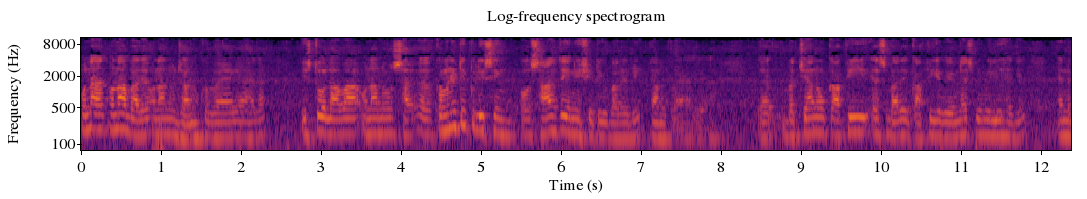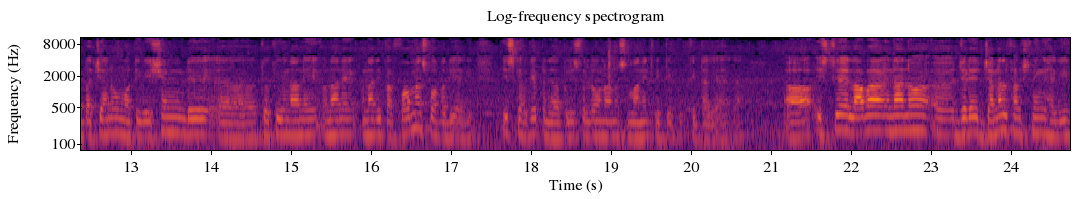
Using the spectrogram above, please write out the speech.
ਉਹਨਾਂ ਉਹਨਾਂ ਬਾਰੇ ਉਹਨਾਂ ਨੂੰ ਜਾਣੂ ਕਰਵਾਇਆ ਗਿਆ ਹੈਗਾ। ਇਸ ਤੋਂ ਇਲਾਵਾ ਉਹਨਾਂ ਨੂੰ ਕਮਿਊਨਿਟੀ ਪੁਲਿਸਿੰਗ ਔਰ ਸਾਂਝ ਦੇ ਇਨੀਸ਼ੀਏਟਿਵ ਬਾਰੇ ਵੀ ਜਾਣੂ ਕਰਵਾਇਆ ਗਿਆ। ਹੈ ਬੱਚਿਆਂ ਨੂੰ ਕਾਫੀ ਇਸ ਬਾਰੇ ਕਾਫੀ ਅਵੇਅਰਨੈਸ ਵੀ ਮਿਲੀ ਹੈਗੀ। ਐਂਡ ਬੱਚਿਆਂ ਨੂੰ ਮੋਟੀਵੇਸ਼ਨ ਦੇ ਕਿਉਂਕਿ ਉਹਨਾਂ ਨੇ ਉਹਨਾਂ ਨੇ, ਉਹਨਾਂ ਦੀ ਪਰਫਾਰਮੈਂਸ ਬਹੁਤ ਵਧੀਆ ਹੈਗੀ। ਇਸ ਕਰਕੇ ਪੰਜਾਬ ਪੁਲਿਸ ਵੱਲੋਂ ਉਹਨਾਂ ਨੂੰ ਸਨਮਾਨਿਤ ਕੀਤੀ ਕੀਤਾ ਗਿਆ ਹੈਗਾ। ਇਸ ਤੋਂ ਇਲਾਵਾ ਇਹਨਾਂ ਨੂੰ ਜਿਹੜੇ ਜਨਰਲ ਫੰਕਸ਼ਨਿੰਗ ਹੈਗੀ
